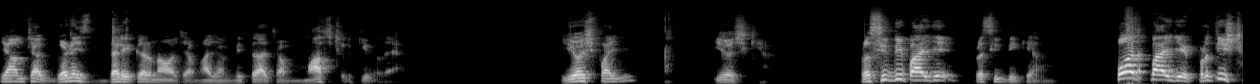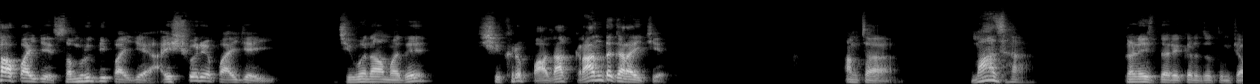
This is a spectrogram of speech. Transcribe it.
या आमच्या गणेश दरेकर नावाच्या माझ्या मित्राच्या मास्टर कीमध्ये आहे. यश पाहिजे, यश घ्या. प्रसिद्धी पाहिजे, प्रसिद्धी घ्या. पद पाहिजे प्रतिष्ठा पाहिजे समृद्धी पाहिजे ऐश्वर पाहिजे. जीवनामध्ये शिखर पादाक्रांत करायची आहे आमचा माझा गणेश दरेकर जर तुमच्या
